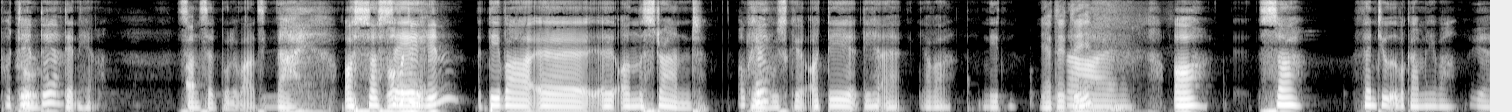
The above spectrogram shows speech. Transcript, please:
på på den der. den her. Sunset Boulevard. Nej. Og så Hvor var sagde, det henne? Det var øh, øh, On the Strand, okay. kan jeg huske. Og det, det her, er- jeg var 19. Ja, det er det. Nej. Og så fandt jeg ud af, hvor gammel jeg var. Ja.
